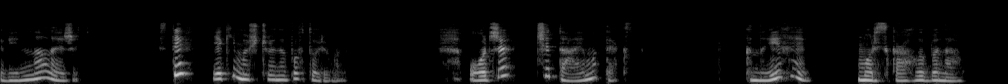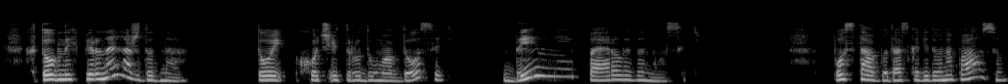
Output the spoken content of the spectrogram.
він належить. З тих, які ми щойно повторювали. Отже, читаємо текст. Книги морська глибина. Хто в них пірне аж до дна, той, хоч і труду мав досить, дивні перли виносить. Постав, будь ласка, відео на паузу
